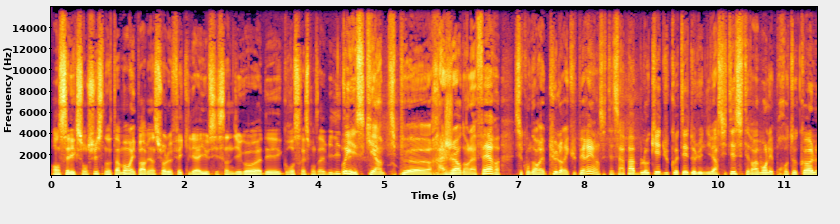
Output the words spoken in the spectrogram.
en sélection suisse notamment et par bien sûr le fait qu'il ait à UC San Diego euh, des grosses responsabilités. Oui, ce qui est un petit peu euh, rageur dans l'affaire, c'est qu'on aurait pu le hein. C'était, ça n'a pas bloqué du côté de l'université. C'était vraiment les protocoles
